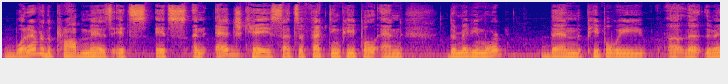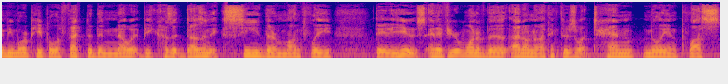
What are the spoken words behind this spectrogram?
whatever the problem is, it's, it's an edge case that's affecting people and there may be more than the people we uh, there may be more people affected than know it because it doesn't exceed their monthly data use. And if you're one of the I don't know, I think there's what 10 million plus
